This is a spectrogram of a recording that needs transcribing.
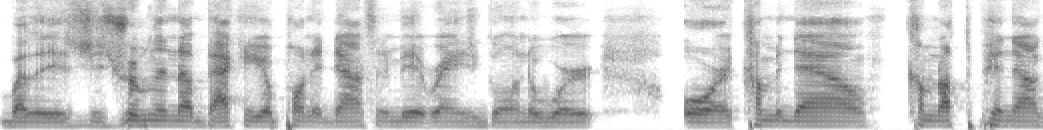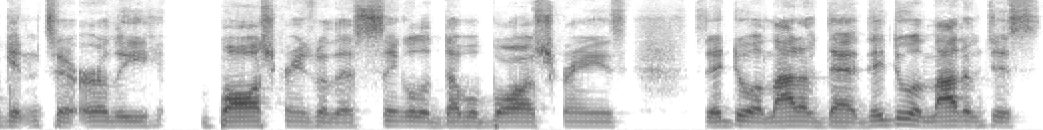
whether it's just dribbling up, backing your opponent down to the mid range, going to work, or coming down, coming off the pin down, getting to early ball screens, whether it's single or double ball screens. So they do a lot of that. They do a lot of just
